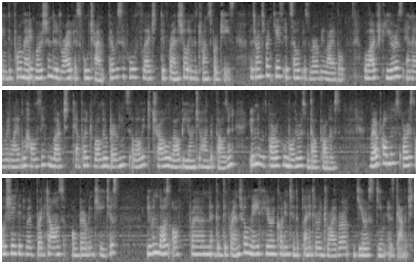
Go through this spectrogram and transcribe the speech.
In the 4MATIC version, the drive is full-time. There is a full-fledged differential in the transfer case. The transfer case itself is very reliable. Large gears and a reliable housing, large tapered roller bearings allow it to travel well beyond 200,000, even with powerful motors without problems. Rare problems are associated with breakdowns of bearing cages, even loss of the differential made here according to the planetary driver gear scheme is damaged.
